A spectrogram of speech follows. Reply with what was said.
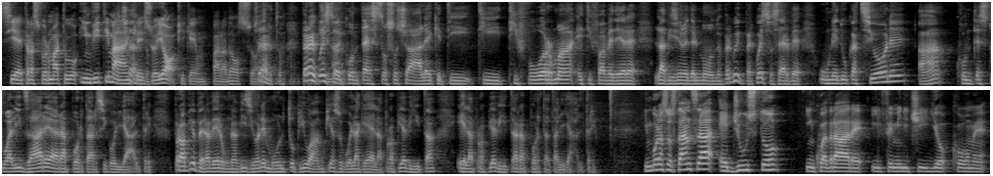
si è trasformato in vittima anche certo. ai suoi occhi, che è un paradosso. Eh. Certo, eh, però è questo è il contesto sociale che ti, ti, ti, forma e ti fa vedere la visione del mondo. Per cui per questo serve un'educazione a contestualizzare e a rapportarsi con gli altri, proprio per avere una visione molto più ampia su quella che è la propria vita e la propria vita rapportata agli altri. In buona sostanza è giusto inquadrare il femminicidio come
